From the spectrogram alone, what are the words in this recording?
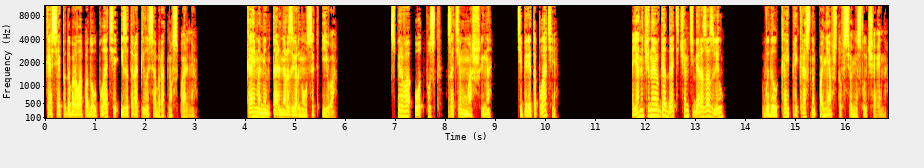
Кассия подобрала подол платья и заторопилась обратно в спальню. Кай моментально развернулся к Иво. Сперва отпуск, затем машина. Теперь это платье? Я начинаю гадать, чем тебя разозлил. Выдал Кай, прекрасно поняв, что все не случайно.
